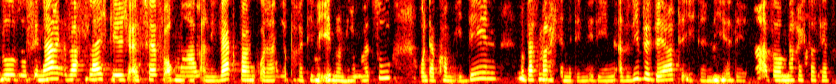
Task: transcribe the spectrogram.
so, so Szenarien gesagt, vielleicht gehe ich als Chef auch mal an die Werkbank oder an die operative mhm. Ebene und höre mal zu und da kommen Ideen. Und was mache ich denn mit den Ideen? Also wie bewerte ich denn die mhm. Ideen? Also mache ich das jetzt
